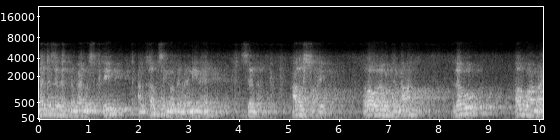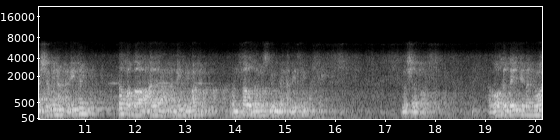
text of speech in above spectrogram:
مات سنة 68 عن 85 سنة. على الصحيح. روى له الجماعة له 24 حديثا اتفق على حديث واحد وانفرد مسلم بحديث آخر. ما شاء الله. الوقت ديتي من هو؟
